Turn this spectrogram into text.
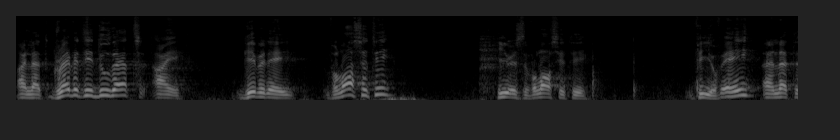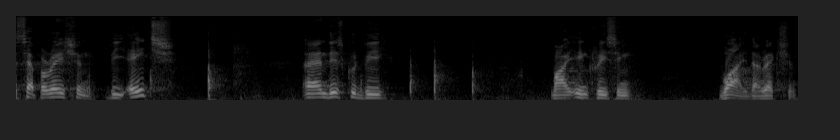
I let gravity do that. I give it a velocity. Here is the velocity v of a, and let the separation be h. And this could be my increasing y direction.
